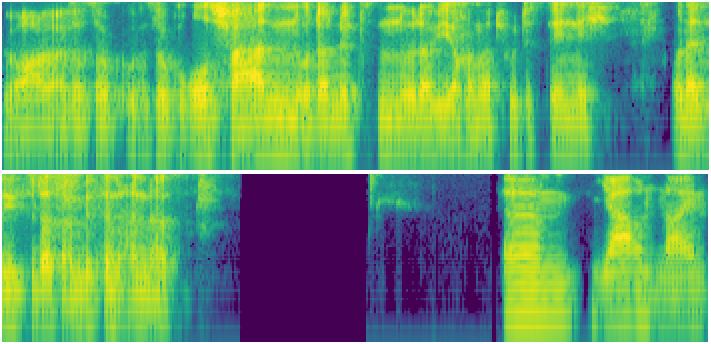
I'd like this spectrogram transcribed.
ja, also so, so groß schaden oder nützen oder wie auch immer tut es denen nicht. Oder siehst du das ein bisschen anders? Ähm, ja und nein.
